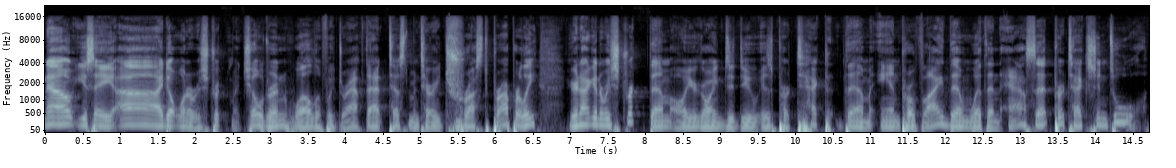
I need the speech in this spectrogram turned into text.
Now, you say, ah, I don't want to restrict my children. Well, if we draft that testamentary trust properly, you're not going to restrict them. All you're going to do is protect them and provide them with an asset protection tool.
